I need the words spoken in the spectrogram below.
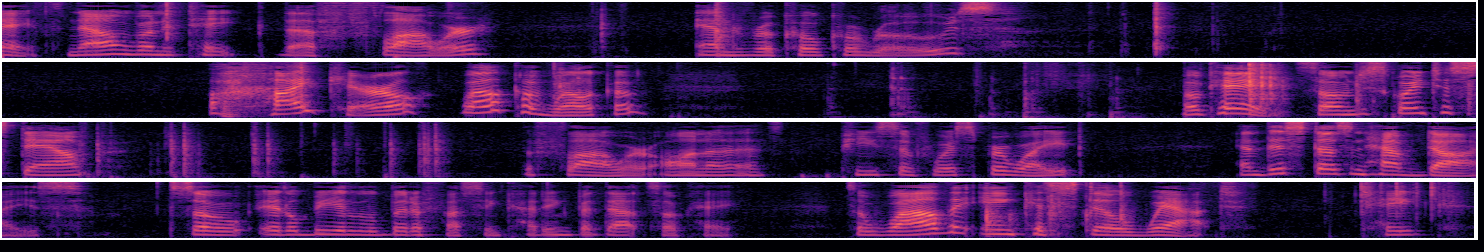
Okay, so now I'm going to take the flower and Rococo Rose. Oh, hi, Carol. Welcome, welcome. Okay, so I'm just going to stamp the flower on a piece of Whisper White. And this doesn't have dies. So it'll be a little bit of fussy cutting, but that's okay. So while the ink is still wet, take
